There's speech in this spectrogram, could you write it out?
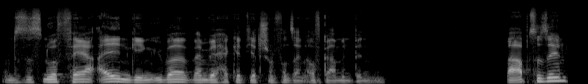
Und es ist nur fair allen gegenüber, wenn wir Hackett jetzt schon von seinen Aufgaben entbinden. War abzusehen?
